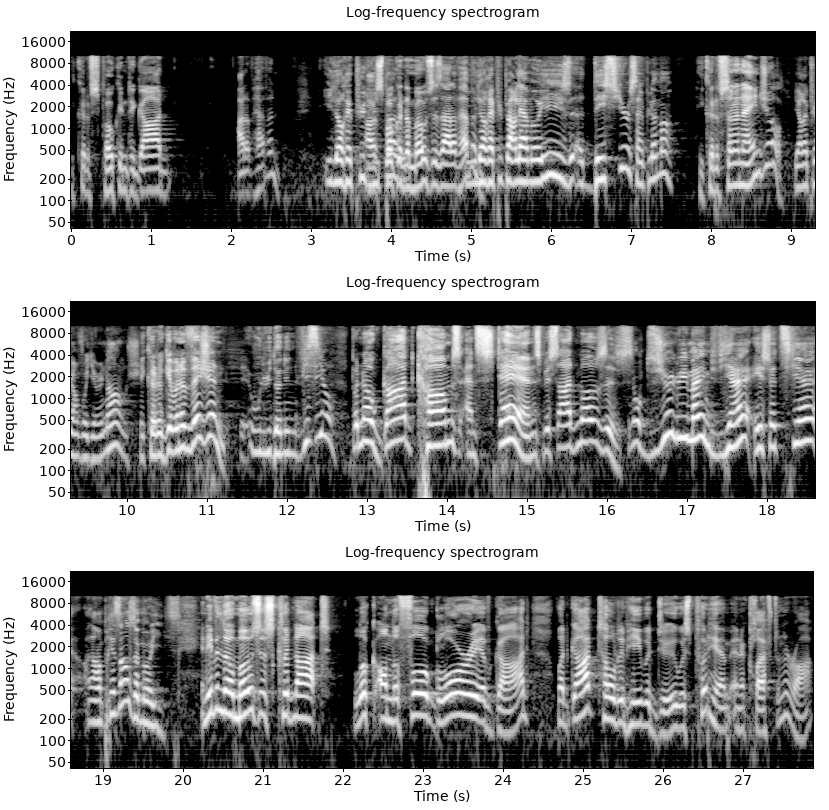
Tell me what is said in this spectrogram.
He could have spoken to God out of heaven. Il aurait pu, lui parler, il aurait pu parler à Moïse des cieux simplement. He could have sent an angel. Il aurait pu envoyer un ange He could have given a vision. ou lui donner une vision. But no, God comes and stands beside Moses. Non, Dieu lui-même vient et se tient en présence de Moïse. And even though Moses could not look on the full glory of God, what God told him he would do was put him in a cleft in the rock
